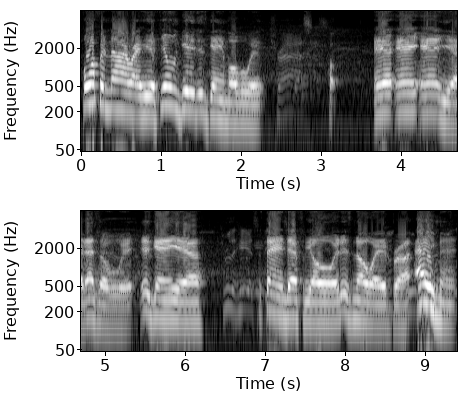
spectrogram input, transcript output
Fourth and nine right here. If you don't get it, this game over with. And and, and yeah, that's over with. This game, yeah, the this thing definitely over. with. There's no way, bro. Hey man,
